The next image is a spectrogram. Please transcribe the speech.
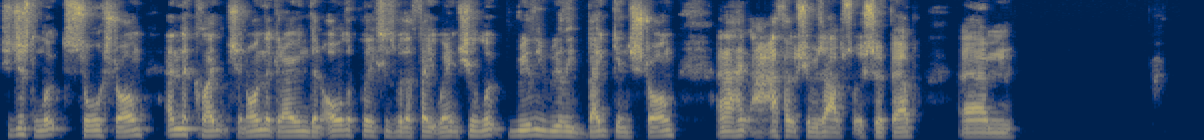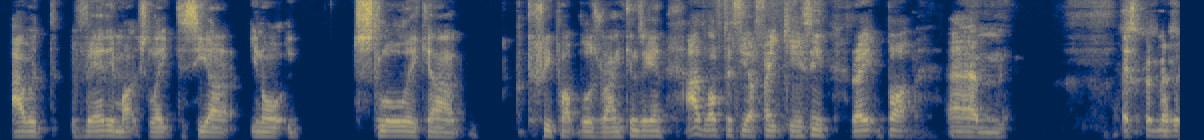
She just looked so strong in the clinch and on the ground and all the places where the fight went. She looked really, really big and strong, and I think I I thought she was absolutely superb. Um, I would very much like to see her, you know, slowly kind of creep up those rankings again. I'd love to see her fight Casey, right? But um, it's maybe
